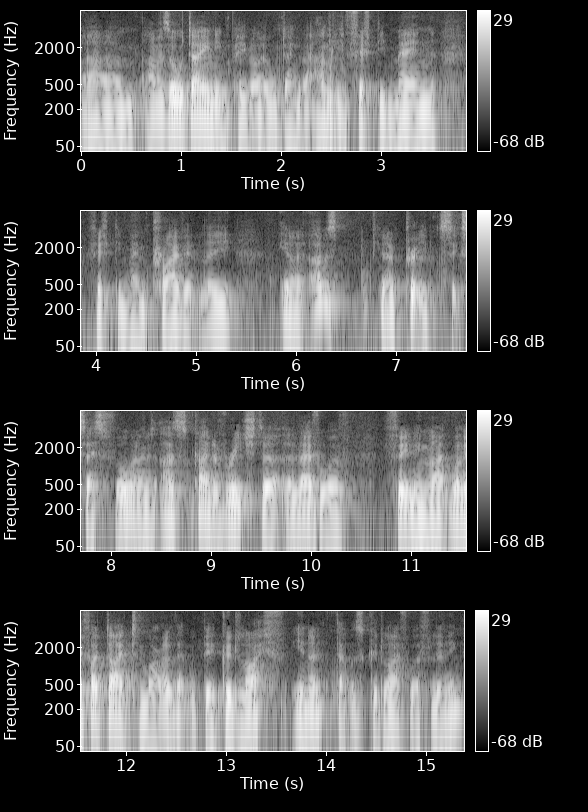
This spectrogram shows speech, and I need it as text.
um, I was ordaining people, I ordained about 150 men, 50 men privately. You know, I was, you know, pretty successful, and I was, I was kind of reached a, a level of feeling like, well, if I died tomorrow, that would be a good life. You know, that was a good life worth living.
